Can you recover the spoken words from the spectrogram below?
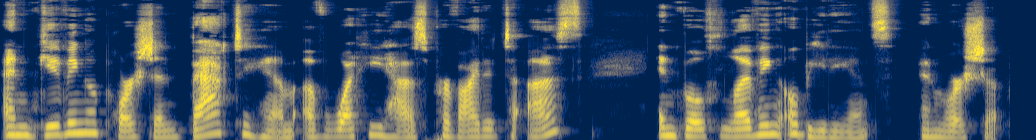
and giving a portion back to him of what he has provided to us in both loving obedience and worship?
